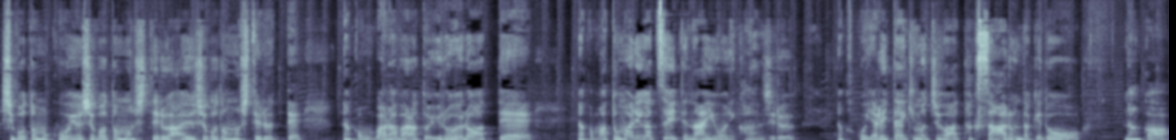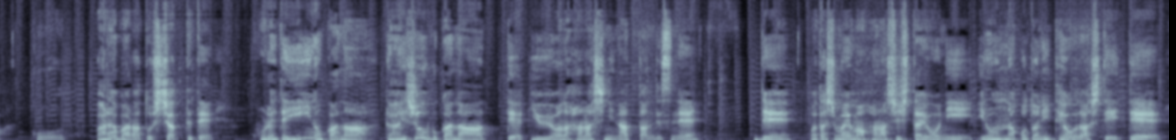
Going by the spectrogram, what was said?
仕事もこういう仕事もしてる、ああいう仕事もしてるって、なんかもうバラバラと色々あって、なんかまとまりがついてないように感じる。なんかこうやりたい気持ちはたくさんあるんだけど、なんかこうバラバラとしちゃってて、これでいいのかな？大丈夫かな？っていうような話になったんですね。で、私も今お話ししたように、いろんなことに手を出していて、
